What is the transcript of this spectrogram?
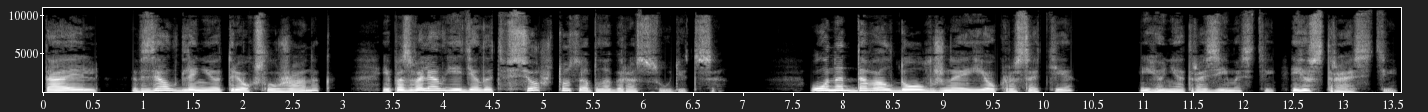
Тайль взял для нее трех служанок, и позволял ей делать все, что заблагорассудится. Он отдавал должное ее красоте, ее неотразимости, ее страсти,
